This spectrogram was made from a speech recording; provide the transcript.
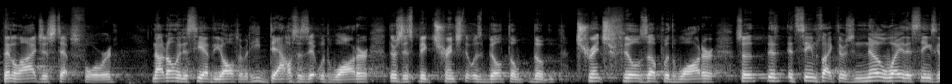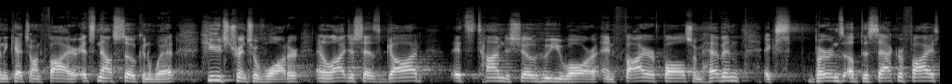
Then Elijah steps forward not only does he have the altar, but he douses it with water. There's this big trench that was built. The, the trench fills up with water. So it, it seems like there's no way this thing's going to catch on fire. It's now soaking wet. Huge trench of water. And Elijah says, God, it's time to show who you are. And fire falls from heaven, burns up the sacrifice,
